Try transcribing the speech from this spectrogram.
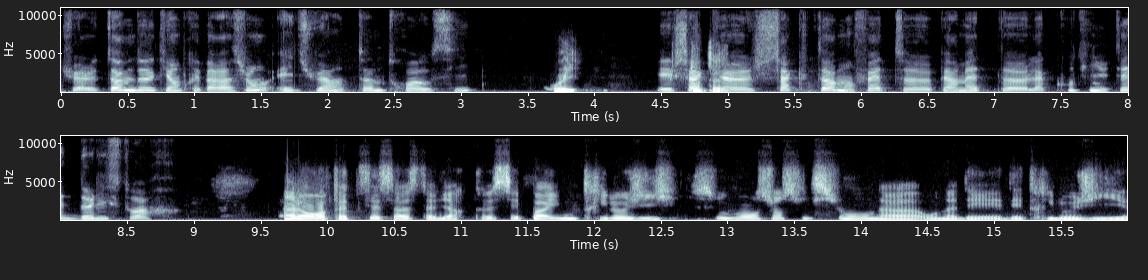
tu as le tome 2 qui est en préparation et tu as un tome 3 aussi. Oui. Et chaque, euh, chaque tome, en fait, permettent euh, la continuité de l'histoire. Alors en fait c'est ça, c'est-à-dire que c'est pas une trilogie. Souvent en science-fiction on a on a des, des trilogies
